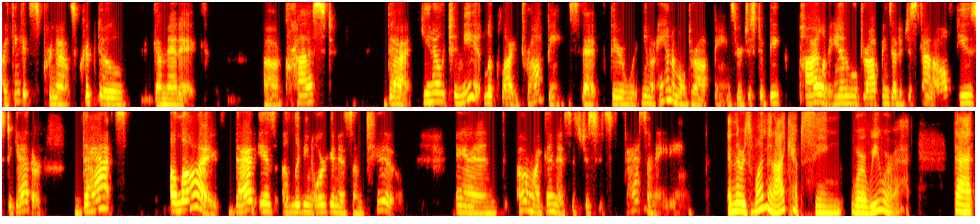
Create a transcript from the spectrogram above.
I think it's pronounced cryptogametic uh, crust that you know to me it looked like droppings that there were you know animal droppings or just a big pile of animal droppings that are just kind of all fused together. That's alive. That is a living organism too. And oh my goodness it's just it's fascinating. And there was one that i kept seeing where we were at that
